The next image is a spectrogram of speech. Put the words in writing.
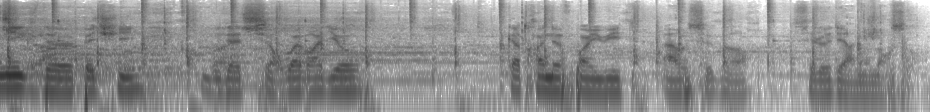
mix de Pechi. Vous êtes sur Web Radio 89.8 à Osegor. C'est le dernier morceau.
